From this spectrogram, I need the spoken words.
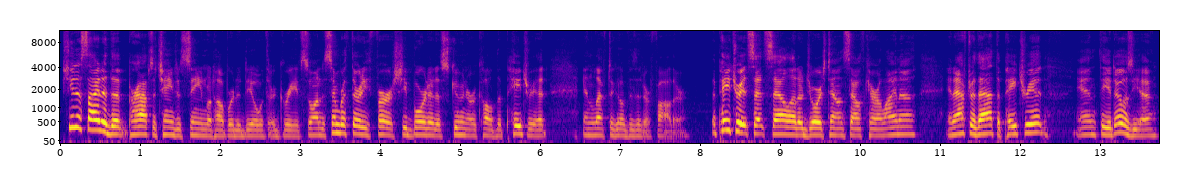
She decided that perhaps a change of scene would help her to deal with her grief, so on December 31st, she boarded a schooner called the Patriot and left to go visit her father. The Patriot set sail out of Georgetown, South Carolina, and after that, the Patriot and Theodosia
